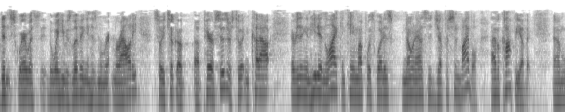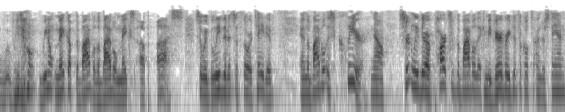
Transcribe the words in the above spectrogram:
didn't square with the way he was living and his morality. So he took a, a pair of scissors to it and cut out everything that he didn't like and came up with what is known as the Jefferson Bible. I have a copy of it. Um, we don't we don't make up the Bible. The Bible makes up us. So we believe that it's authoritative, and the Bible is clear. Now, certainly there are parts of the Bible that can be very very difficult to understand,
